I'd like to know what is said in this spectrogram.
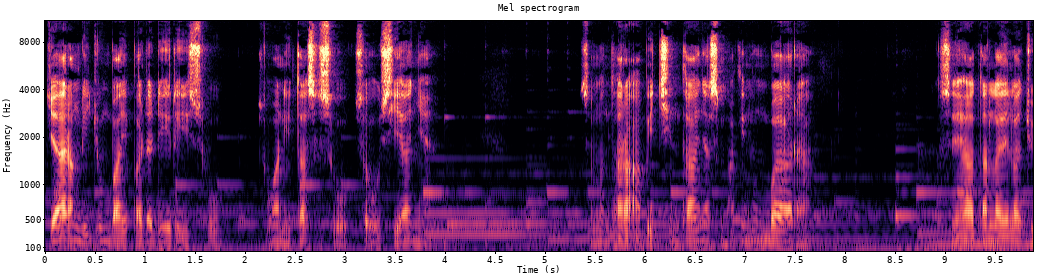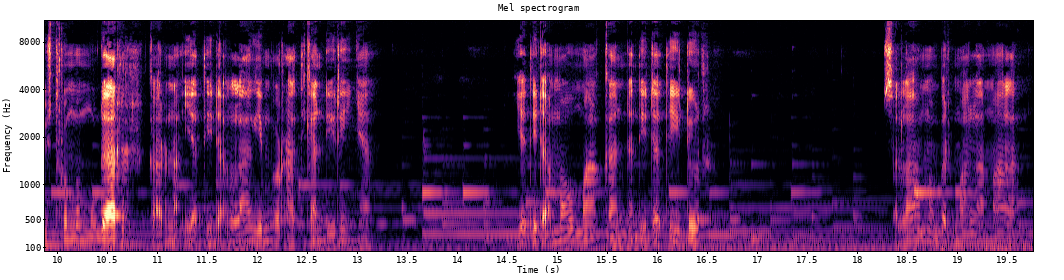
Jarang dijumpai pada diri su wanita sesu seusianya. Sementara api cintanya semakin membara. Kesehatan Laila justru memudar karena ia tidak lagi memperhatikan dirinya. Ia tidak mau makan dan tidak tidur selama bermalam-malam.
